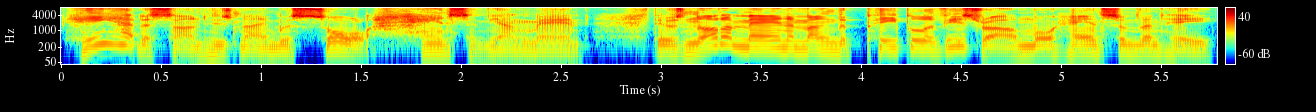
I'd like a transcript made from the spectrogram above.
He had a son whose name was Saul, a handsome young man. There was not a man among the people of Israel more handsome than he.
